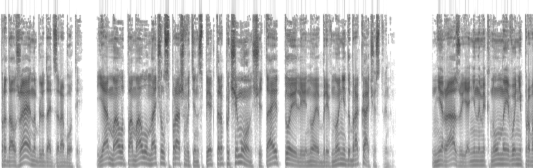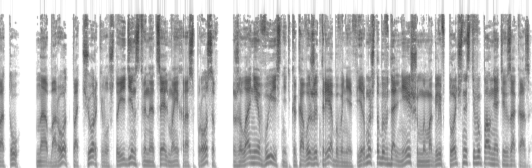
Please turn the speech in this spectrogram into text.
Продолжая наблюдать за работой, я мало-помалу начал спрашивать инспектора, почему он считает то или иное бревно недоброкачественным. Ни разу я не намекнул на его неправоту, Наоборот, подчеркивал, что единственная цель моих расспросов — желание выяснить, каковы же требования фирмы, чтобы в дальнейшем мы могли в точности выполнять их заказы.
